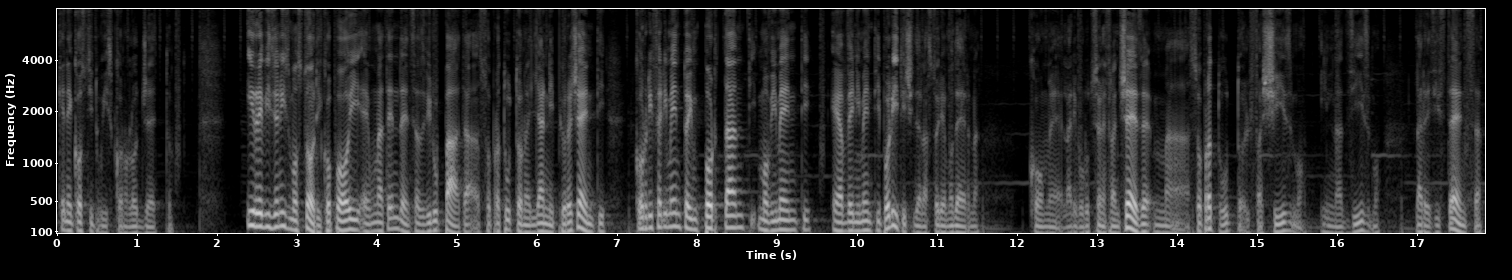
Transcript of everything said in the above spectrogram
che ne costituiscono l'oggetto. Il revisionismo storico poi è una tendenza sviluppata, soprattutto negli anni più recenti, con riferimento a importanti movimenti e avvenimenti politici della storia moderna, come la rivoluzione francese, ma soprattutto il fascismo, il nazismo, la resistenza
